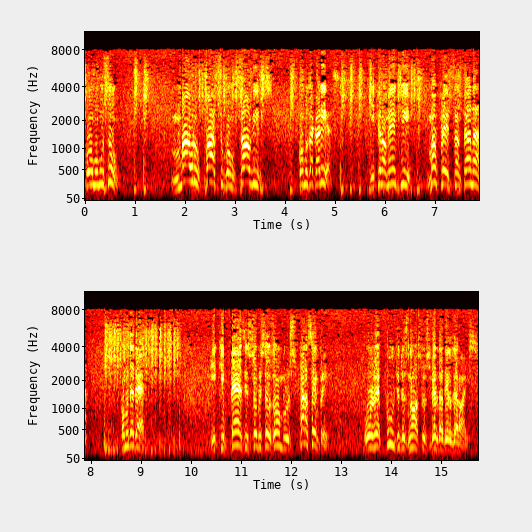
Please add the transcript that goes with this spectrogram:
como Mussum, Mauro Fácio Gonçalves como Zacarias e finalmente Manfred Santana como Dedé. E que pese sobre seus ombros para sempre o repúdio dos nossos verdadeiros heróis.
